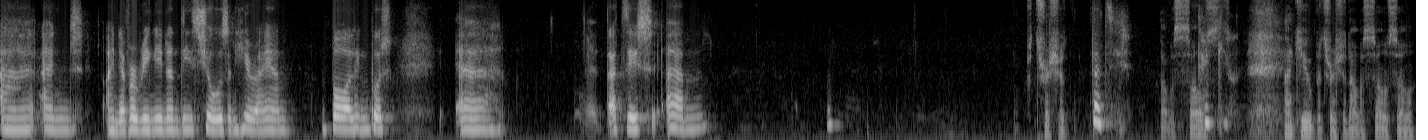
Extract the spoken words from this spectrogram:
Uh, and I never ring in on these shows, and here I am bawling, but uh, that's it. Um, Patricia. That's it. That was so. Thank you. Thank you, Patricia. That was so so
